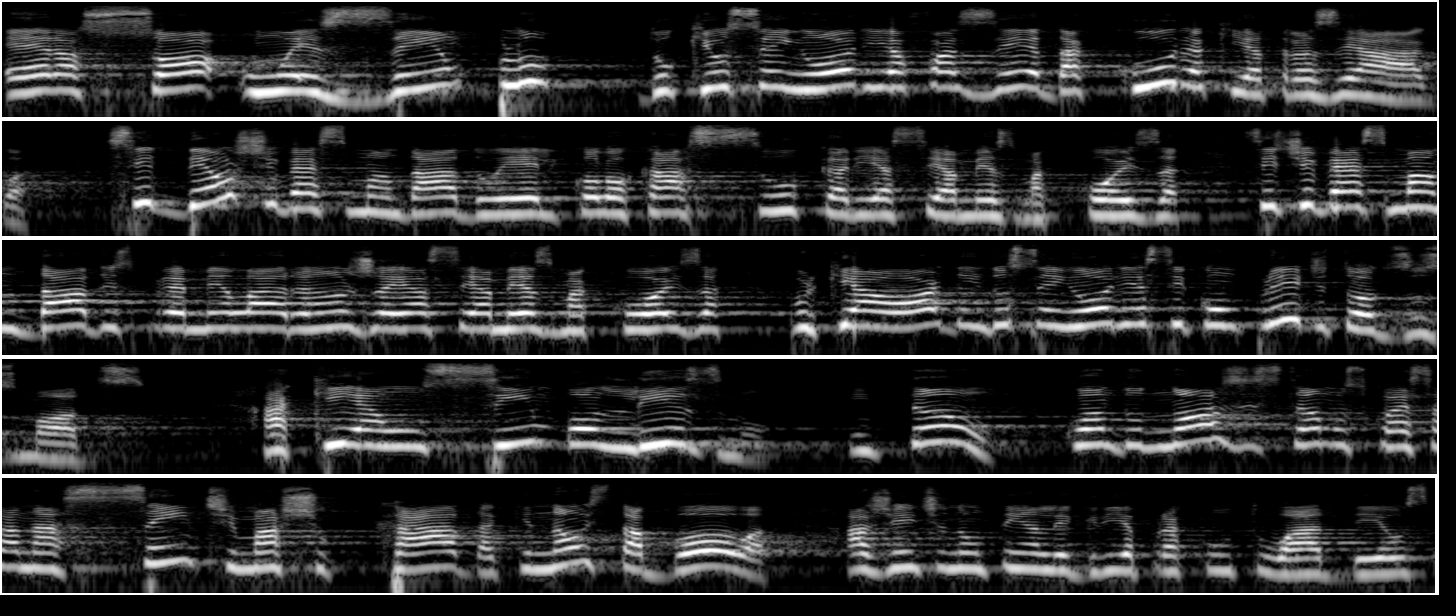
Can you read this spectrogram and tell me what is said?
era só um exemplo do que o Senhor ia fazer, da cura que ia trazer a água. Se Deus tivesse mandado ele colocar açúcar, ia ser a mesma coisa. Se tivesse mandado espremer laranja, ia ser a mesma coisa, porque a ordem do Senhor ia se cumprir de todos os modos. Aqui é um simbolismo. Então, quando nós estamos com essa nascente machucada, que não está boa, a gente não tem alegria para cultuar Deus.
